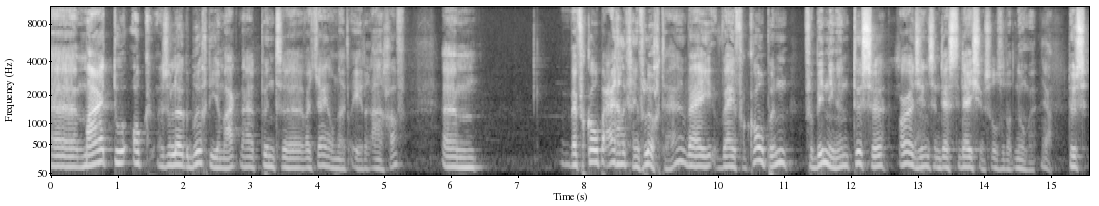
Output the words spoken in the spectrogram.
Uh, maar toen ook, dat is een leuke brug die je maakt naar het punt wat jij al net eerder aangaf. Um, wij verkopen eigenlijk geen vluchten. Hè? Wij, wij verkopen verbindingen tussen origins en destinations, zoals we dat noemen. Ja. Dus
